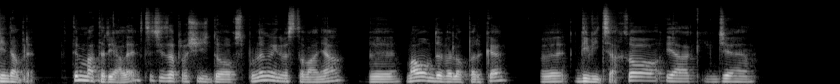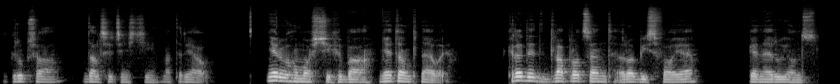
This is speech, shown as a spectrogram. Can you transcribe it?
Dzień dobry. W tym materiale chcę Cię zaprosić do wspólnego inwestowania w małą deweloperkę w Gliwicach. To jak i gdzie z grubsza w dalszej części materiału. Nieruchomości chyba nie tąpnęły. Kredyt 2% robi swoje, generując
